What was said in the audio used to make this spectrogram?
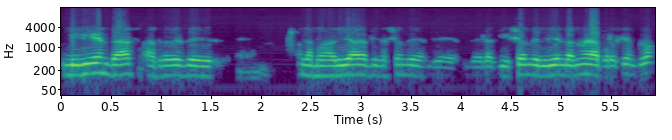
viviendas a través de la modalidad de aplicación de, de, la adquisición de vivienda nueva, por ejemplo,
